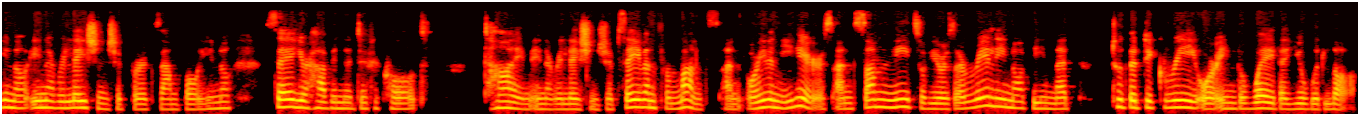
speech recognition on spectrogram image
You know in a relationship for example you know say you're having a difficult time in a relationship say even for months and or even years and some needs of yours are really not being met to the degree or in the way that you would love.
